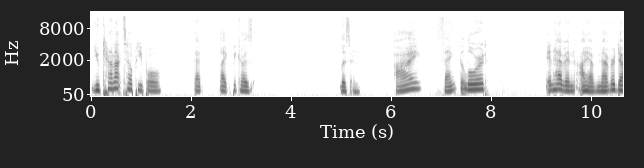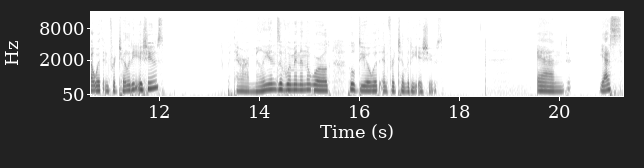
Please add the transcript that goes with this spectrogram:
You cannot tell people that like because listen, I thank the Lord in heaven I have never dealt with infertility issues. But there are millions of women in the world who deal with infertility issues. And yes,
